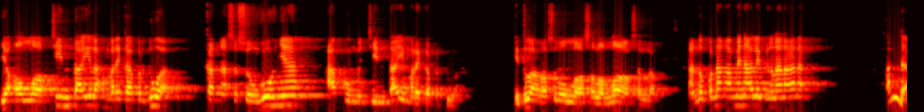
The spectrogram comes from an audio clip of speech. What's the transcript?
Ya Allah, cintailah mereka berdua karena sesungguhnya aku mencintai mereka berdua. Itulah Rasulullah sallallahu alaihi wasallam. Anda pernah ngamen alif dengan anak-anak? Anda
